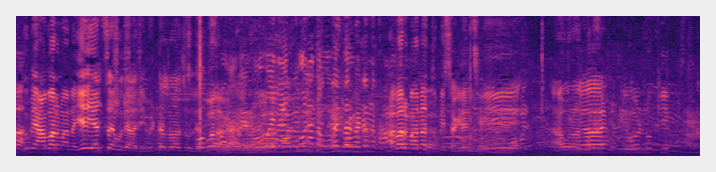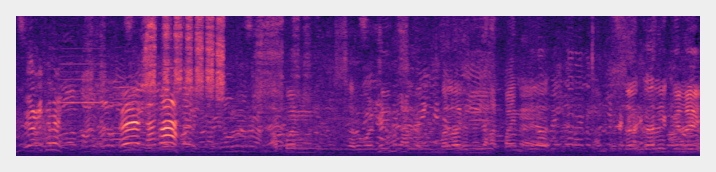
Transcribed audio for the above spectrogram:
तुम्ही आभार माना. हे यांचं आहे उद्या आधी विठ्ठलराज उद्या. बोला. आभार माना तुम्ही सगळ्यांचे. निवडणुकीत आपण सर्वांनी मला जी सहकार्य केलंय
